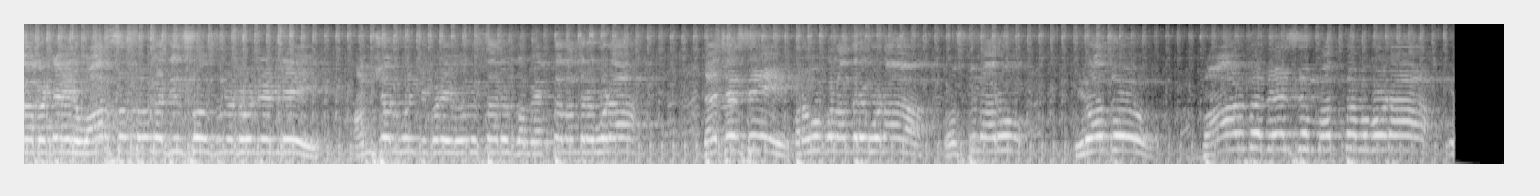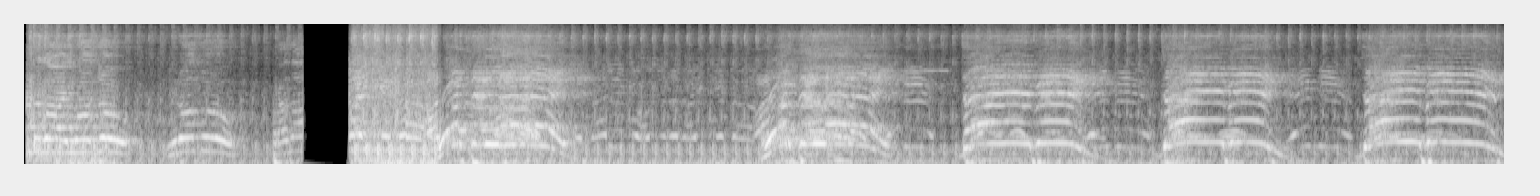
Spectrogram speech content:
కాబట్టి ఆయన వారసత్వంగా తీసుకోవాల్సినటువంటి అంశాల గురించి కూడా వివరిస్తారు ఒక వ్యక్తులందరూ కూడా దయచేసి ప్రముఖులందరూ కూడా వస్తున్నారు ఈరోజు భారతదేశం మొత్తం కూడా ఈరోజు ఈరోజు ప్రధాన వర్ధిల్లాలి! వర్ధిల్లాలి! జై భీమ్! జై భీమ్! జై భీమ్!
